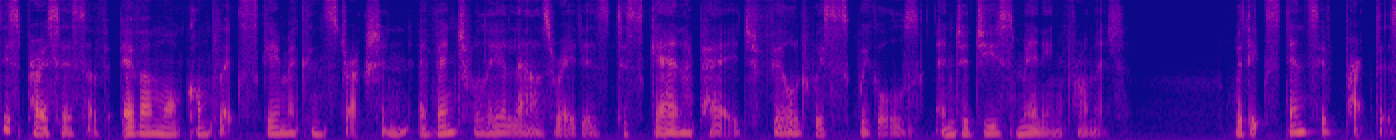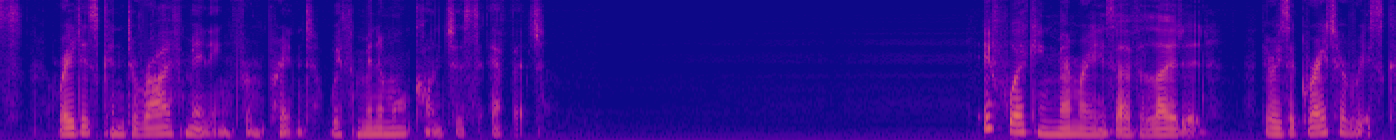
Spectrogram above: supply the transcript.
This process of ever more complex schema construction eventually allows readers to scan a page filled with squiggles and deduce meaning from it. With extensive practice, readers can derive meaning from print with minimal conscious effort. If working memory is overloaded, there is a greater risk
